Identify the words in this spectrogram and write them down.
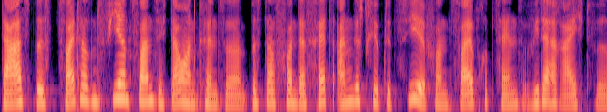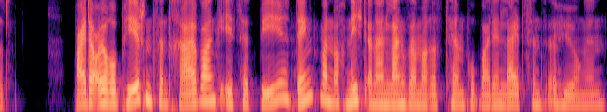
Da es bis 2024 dauern könnte, bis das von der Fed angestrebte Ziel von zwei Prozent wieder erreicht wird. Bei der Europäischen Zentralbank EZB denkt man noch nicht an ein langsameres Tempo bei den Leitzinserhöhungen.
